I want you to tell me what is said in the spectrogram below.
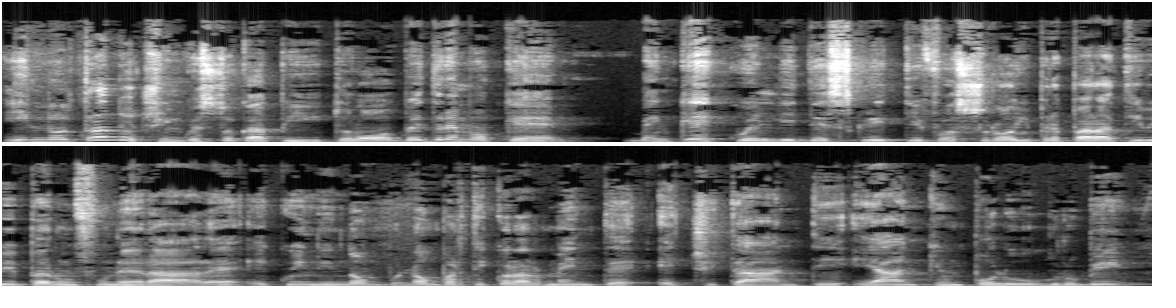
Inoltrandoci in questo capitolo vedremo che, benché quelli descritti fossero i preparativi per un funerale e quindi non, non particolarmente eccitanti e anche un po' lugubri,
